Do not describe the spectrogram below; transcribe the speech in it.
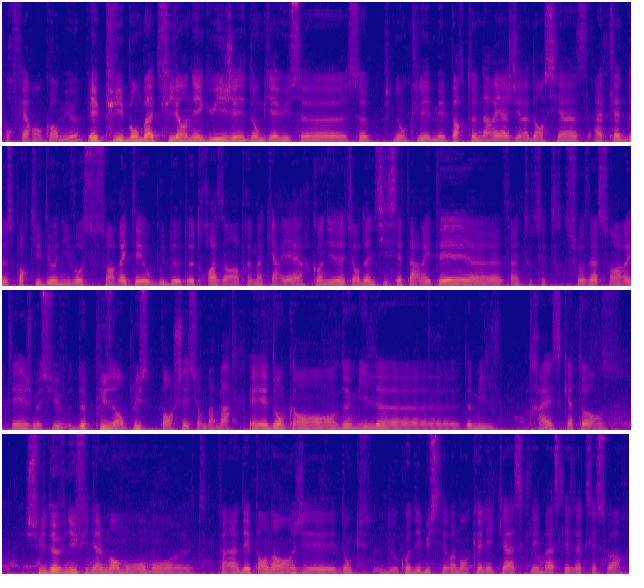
pour faire encore mieux. Et puis bon, bah, de fil en aiguille, j'ai donc il y a eu ce, donc les, mes partenariats, d'anciens athlètes de sportifs de haut niveau se sont arrêtés au bout de 2-3 ans après ma carrière. candidature d'Annecy s'est arrêtée, euh, enfin toutes ces choses-là sont arrêtées. Je me suis de plus en plus penché sur ma marque. Et donc en 2013, 14, je suis devenu finalement mon, indépendant. Donc, au début, c'était vraiment que les casques, les masques, les accessoires.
